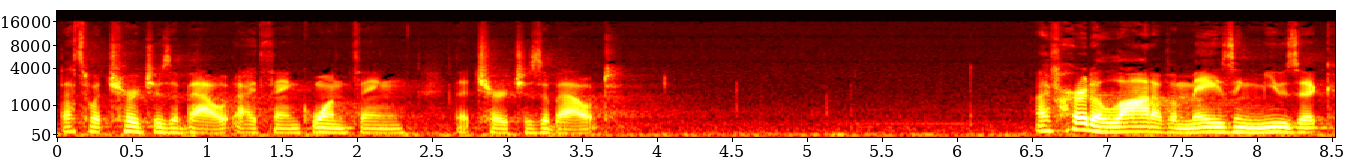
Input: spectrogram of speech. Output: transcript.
That's what church is about, I think, one thing that church is about. I've heard a lot of amazing music,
